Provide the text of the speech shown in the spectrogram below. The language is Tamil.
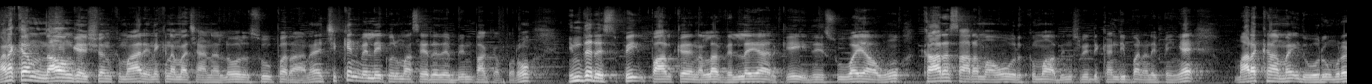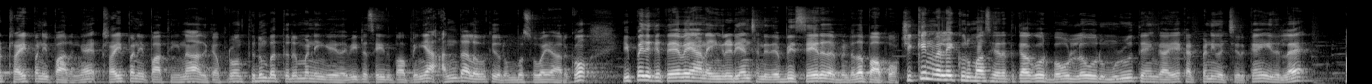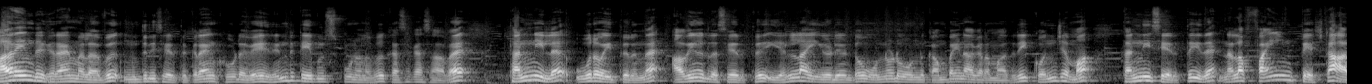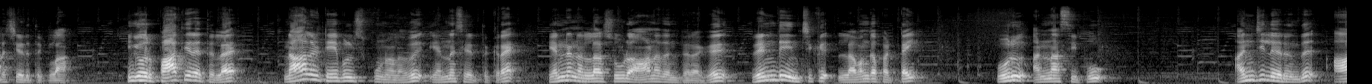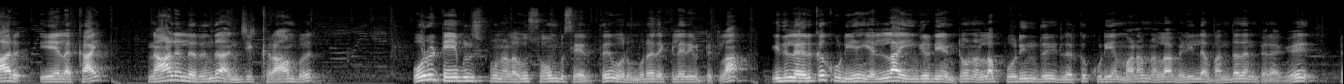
வணக்கம் நான் உங்கள் யஷ்வந்த் குமார் நம்ம சேனலில் ஒரு சூப்பரான சிக்கன் வெள்ளை குருமா செய்கிறது எப்படின்னு பார்க்க போகிறோம் இந்த ரெசிபி பார்க்க நல்லா வெள்ளையாக இருக்குது இது சுவையாகவும் காரசாரமாகவும் இருக்குமா அப்படின்னு சொல்லிட்டு கண்டிப்பாக நினைப்பீங்க. மறக்காமல் இது ஒரு முறை ட்ரை பண்ணி பாருங்கள் ட்ரை பண்ணி பார்த்தீங்கன்னா அதுக்கப்புறம் திரும்ப திரும்ப நீங்கள் இதை வீட்டில் செய்து பார்ப்பீங்க. அந்த அளவுக்கு இது ரொம்ப சுவையாக இருக்கும். இப்போ இதுக்கு தேவையான இன்க்ரீடியன்ஸ் இது எப்படி செய்கிறது அப்படின்றத பார்ப்போம். சிக்கன் வெள்ளை குருமா செய்கிறதுக்காக ஒரு பவுலில் ஒரு முழு தேங்காயை கட் பண்ணி வச்சுருக்கேன். இதில் பதினைந்து கிராம் அளவு முந்திரி சேர்த்துக்கிறேன். கூடவே ரெண்டு டேபிள் ஸ்பூன் அளவு கசகசாவை தண்ணியில் ஊற வைத்திருந்தேன். அதையும் இதில் சேர்த்து எல்லா இன்க்ரீடியண்ட்டும் ஒன்றோட ஒன்று கம்பைன் ஆகிற மாதிரி கொஞ்சமாக தண்ணி சேர்த்து இதை நல்லா ஃபைன் பேஸ்ட்டாக அரைச்சி எடுத்துக்கலாம். இங்கே ஒரு பாத்திரத்தில் நாலு டேபிள் ஸ்பூன் அளவு எண்ணெய் சேர்த்துக்கிறேன். எண்ணெய் நல்லா சூடு ஆனதன் பிறகு ரெண்டு இன்ச்சுக்கு லவங்கப்பட்டை ஒரு அன்னாசி பூ அஞ்சிலிருந்து ஆறு ஏலக்காய் நாலுலேருந்து அஞ்சு கிராம்பு ஒரு டேபிள் ஸ்பூன் அளவு சோம்பு சேர்த்து ஒரு முறை இதை கிளறி விட்டுக்கலாம். இதில் இருக்கக்கூடிய எல்லா இன்க்ரீடியண்ட்டும் நல்லா பொரிந்து இதில் இருக்கக்கூடிய மனம் நல்லா வெளியில் வந்ததன் பிறகு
